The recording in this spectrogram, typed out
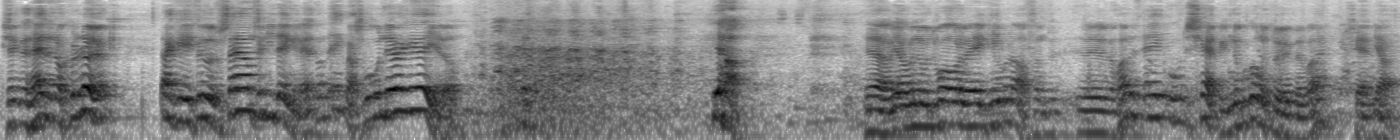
Ik zeg, dan heb je nog geluk dat je veel verstaan van die dingen hebt, want ik was gewoon deur ja. Ja, ja, we nu dwalen we helemaal af. Want, uh, we hadden het eigenlijk over de schepping. Daar begon ik leuk mee, hoor. Schep, ja.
